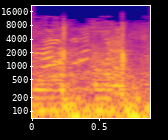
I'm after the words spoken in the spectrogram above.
How much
